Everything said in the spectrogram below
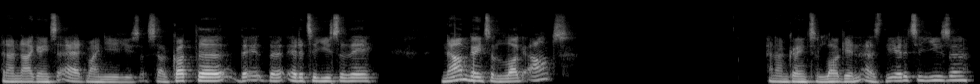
And I'm now going to add my new user. So I've got the, the, the editor user there. Now I'm going to log out. And I'm going to log in as the editor user.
